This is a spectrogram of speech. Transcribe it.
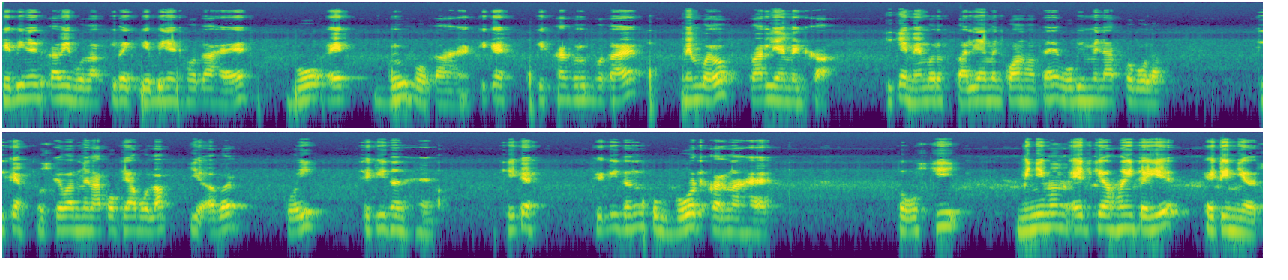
कैबिनेट का भी बोला कि भाई कैबिनेट होता है, वो एक ग्रुप होता है, ठीक है? किसका ग्रुप होता है? मेंबर ऑफ़ पार्लियामेंट का, ठीक है? मेंबर ऑफ़ पार्लियामेंट कौन होता है, वो भी मैंने आपको बोला, ठीक है? उसके बाद मैंने आपको क्या बोला कि अगर कोई सिटीजन है ठीक है? सिटीजन को वोट करना है तो उसकी मिनिमम एज क्या होनी चाहिए? 18 इयर्स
